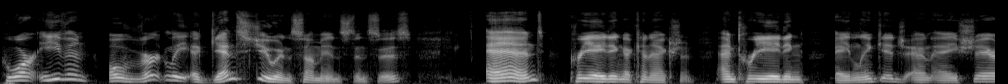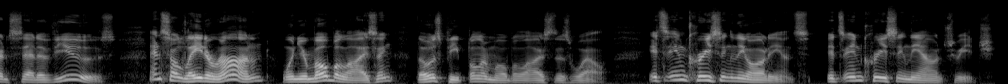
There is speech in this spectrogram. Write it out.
who are even overtly against you in some instances, and creating a connection and creating a linkage and a shared set of views. And so later on, when you're mobilizing, those people are mobilized as well. It's increasing the audience, it's increasing the outreach.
